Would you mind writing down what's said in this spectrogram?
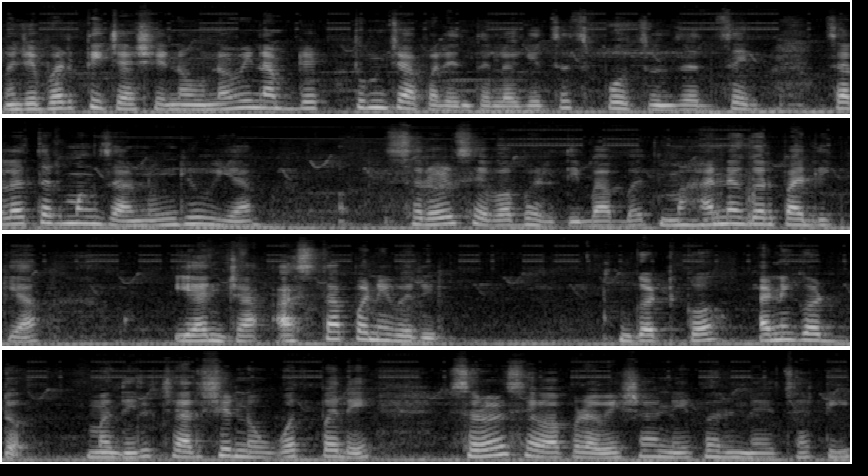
म्हणजे भरतीच्या असे नवनवीन अपडेट तुमच्यापर्यंत लगेचच पोहोचून जात जाईल. चला तर मग जाणून घेऊया. सरळ सेवा भरतीबाबत महानगरपालिका यांच्या आस्थापनेवरील गटक आणि गड्ड. मधील चारशे नव्वद पदे सरळ सेवा प्रवेशाने भरण्यासाठी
